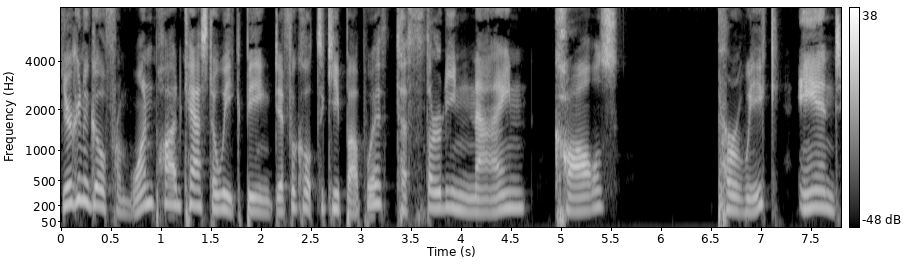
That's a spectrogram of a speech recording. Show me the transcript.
you're going to go from one podcast a week being difficult to keep up with to 39 calls per week and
